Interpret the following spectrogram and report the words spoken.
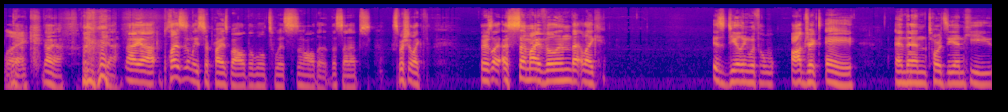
Like, Oh yeah, yeah. I uh, pleasantly surprised by all the little twists and all the the setups, especially like there's like a semi villain that like is dealing with object A, and then towards the end he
